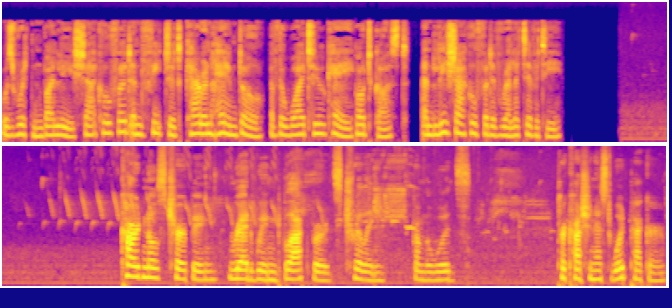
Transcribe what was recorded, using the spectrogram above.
was written by Lee Shackelford and featured Karen Heimdahl of the Y2K podcast and Lee Shackelford of Relativity. Cardinals chirping, red winged blackbirds trilling from the woods. Percussionist woodpecker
